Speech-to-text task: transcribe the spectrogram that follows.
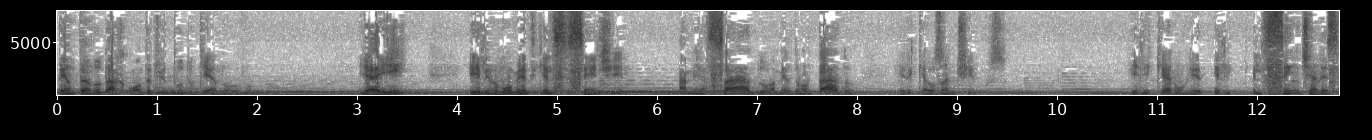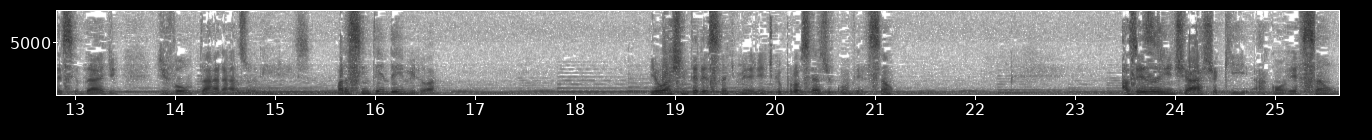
tentando dar conta de tudo que é novo. E aí, ele, no momento que ele se sente ameaçado, amedrontado, ele quer os antigos. Ele quer um ele, ele sente a necessidade de voltar às origens para se entender melhor. E eu acho interessante, minha gente, que o processo de conversão, às vezes a gente acha que a conversão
